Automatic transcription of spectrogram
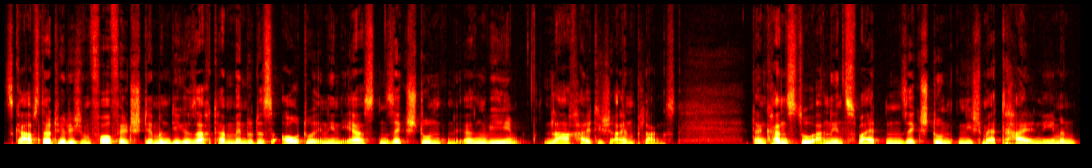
Es gab natürlich im Vorfeld Stimmen, die gesagt haben, wenn du das Auto in den ersten sechs Stunden irgendwie nachhaltig einplankst, dann kannst du an den zweiten sechs Stunden nicht mehr teilnehmen.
